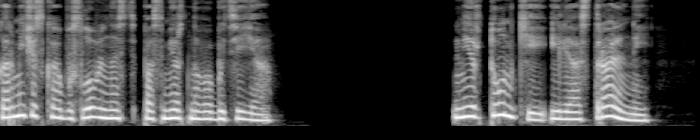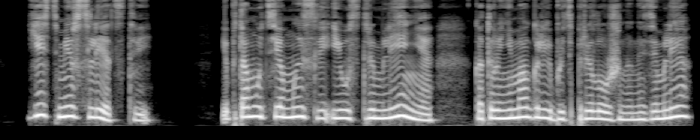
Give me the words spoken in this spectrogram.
Кармическая обусловленность посмертного бытия. Мир тонкий или астральный есть мир следствий, и потому те мысли и устремления, которые не могли быть приложены на земле,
